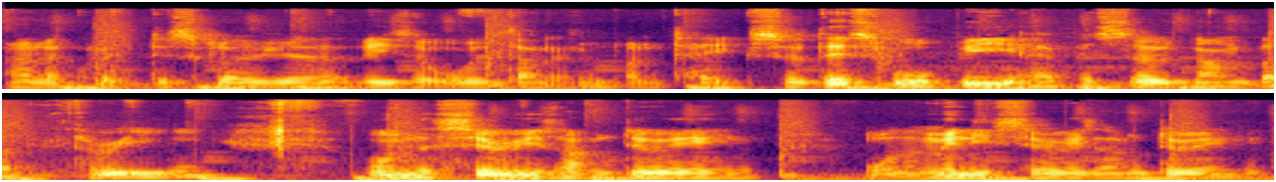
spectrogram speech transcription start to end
and a quick disclosure that these are always done in one take. So, this will be episode number three on the series I'm doing, or the mini series I'm doing,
